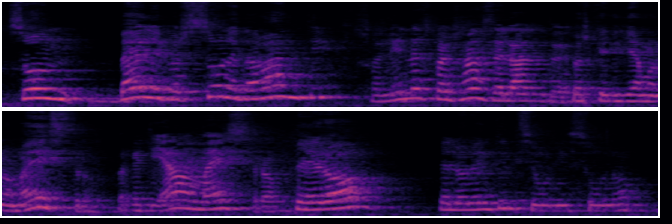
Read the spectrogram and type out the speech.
Sono belle persone davanti Son lindas personas delante perché ti chiamano maestro, porque te llaman maestro, però le loro intenzioni sono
